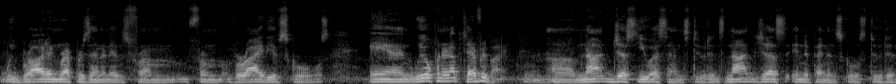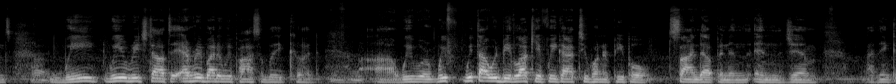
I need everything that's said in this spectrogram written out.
We mm-hmm. brought in representatives from from a variety of schools, and we open it up to everybody, um, not just USN students, not just independent school students. We we reached out to everybody we possibly could. Uh, we were we, we thought we'd be lucky if we got 200 people signed up and in in the gym. I think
